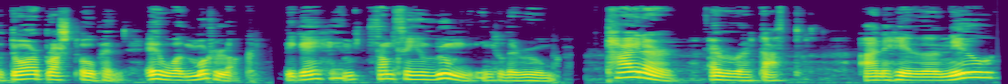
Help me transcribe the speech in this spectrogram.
the door burst open. It was Mortlock. Began him, something zoomed into the room. Tyler! Everyone gasped. And his new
